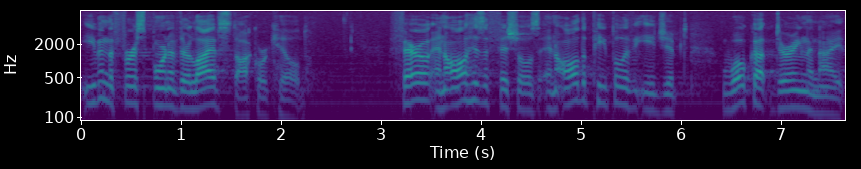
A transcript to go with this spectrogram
Even the firstborn of their livestock were killed. Pharaoh and all his officials and all the people of Egypt woke up during the night,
